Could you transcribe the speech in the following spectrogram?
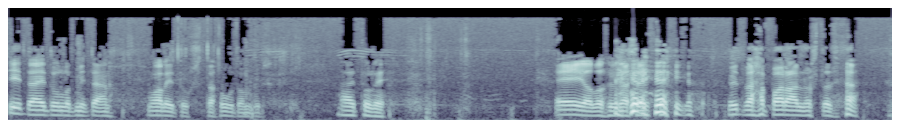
Siitä ei tullut mitään valitusta huutonpyrsky. Ai tuli. Ei ollut hyvä se. Nyt vähän parannusta tää.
